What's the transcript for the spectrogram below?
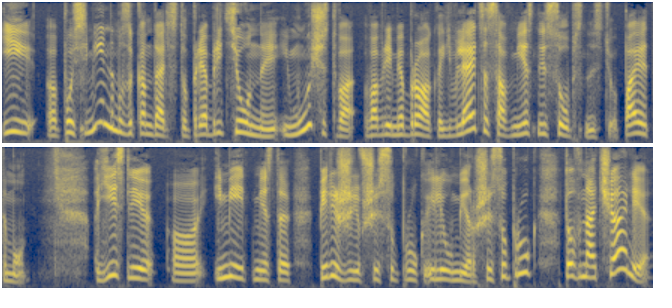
И э, по семейному законодательству приобретенное имущество во время брака является совместной собственностью. Поэтому если э, имеет место переживший супруг или умерший супруг, то вначале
